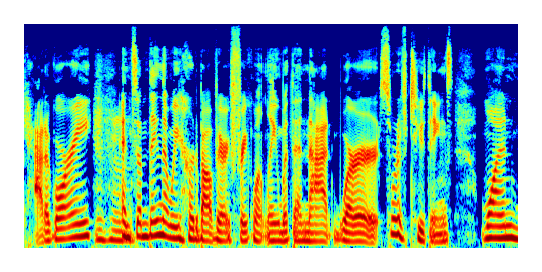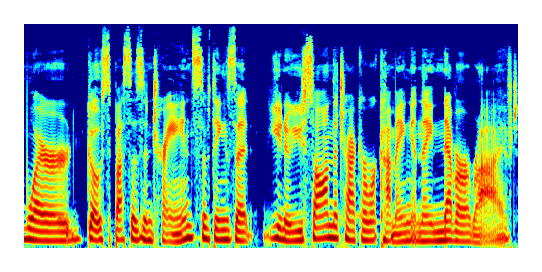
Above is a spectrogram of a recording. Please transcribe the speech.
category. Mm-hmm. And something that we heard about very frequently within that were sort of two things. One were ghost buses and trains, so things that, you know, you saw on the tracker were coming and they never arrived.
